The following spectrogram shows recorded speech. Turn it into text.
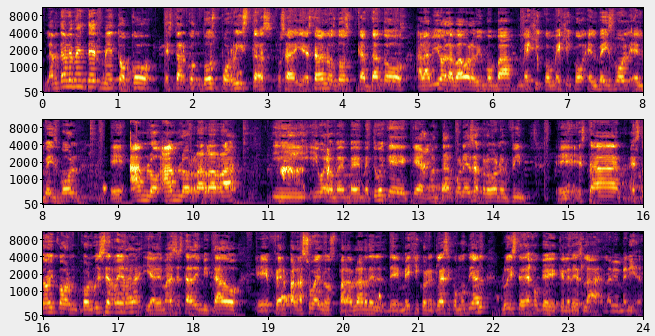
lamentablemente me tocó estar con dos porristas. O sea, y estaban los dos cantando a la vio, a la va, a la bomba. México, México, el béisbol, el béisbol. Eh, AMLO, AMLO, ra, ra, ra. Y, bueno, me, tuve que, que aguantar con esa, pero bueno, en fin. Eh, estoy con, Luis Herrera y además está invitado eh, Fer Palazuelos para hablar de, México en el Clásico Mundial. Luis, te dejo que, le des la, bienvenida.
